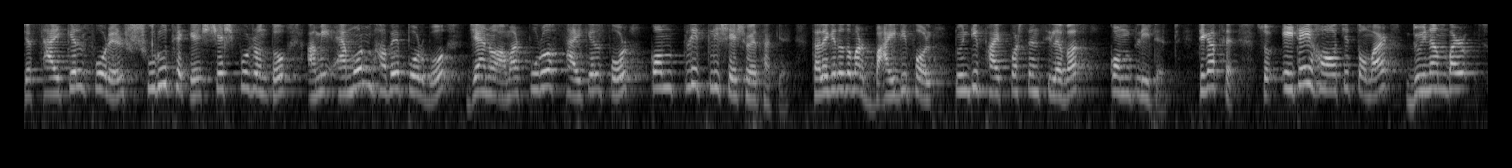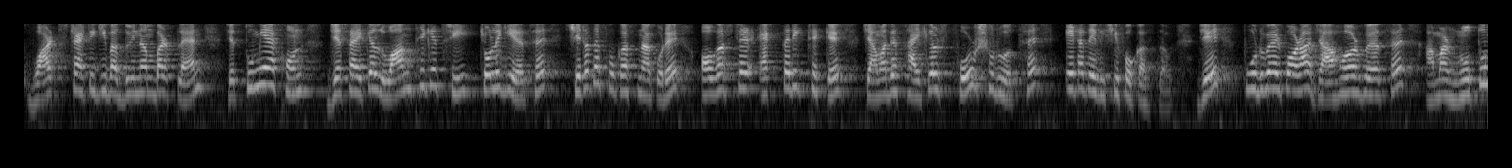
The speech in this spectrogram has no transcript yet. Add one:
যে সাইকেল ফোরের শুরু থেকে শেষ পর্যন্ত আমি এমনভাবে পড়ব যেন আমার পুরো সাইকেল ফোর কমপ্লিটলি শেষ হয়ে থাকে। তাহলে কিন্তু তোমার by default twenty five percent syllabus completed ঠিক আছে? সো এটাই হওয়া উচিত তোমার দুই নাম্বার ওয়ার্ক স্ট্র্যাটেজি বা দুই নাম্বার প্ল্যান যে তুমি এখন যে সাইকেল ওয়ান থেকে থ্রি চলে গিয়েছে, সেটাতে ফোকাস না করে অগাস্টের এক তারিখ থেকে যে আমাদের সাইকেল ফোর শুরু হচ্ছে, এটাতে বেশি ফোকাস দাও। যে পূর্বের পড়া যা হওয়ার হয়েছে, আমার নতুন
